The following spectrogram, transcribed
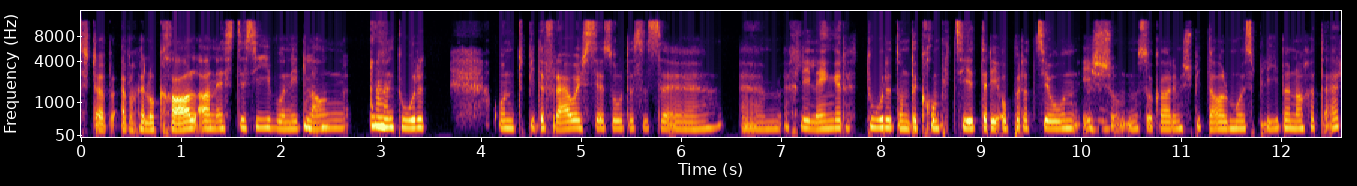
Es ist einfach eine Lokalanästhesie, die nicht mhm. lange dauert. Und bei der Frau ist es ja so, dass es äh, ähm, ein bisschen länger dauert und eine kompliziertere Operation ist mhm. und man sogar im Spital muss bleiben nachher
